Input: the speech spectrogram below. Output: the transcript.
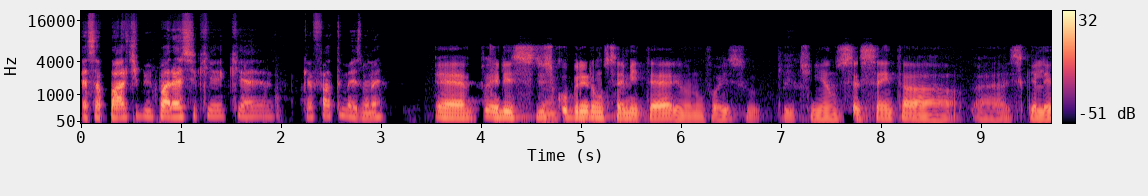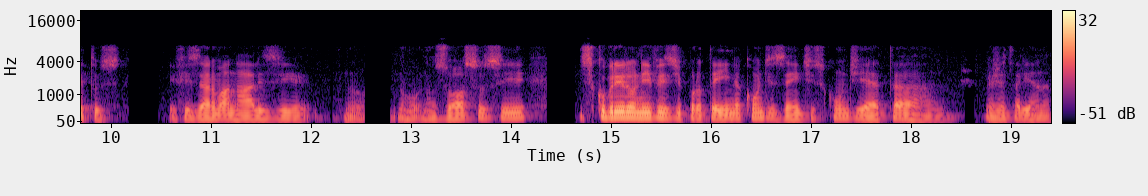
Essa parte me parece que, que, é, que é fato mesmo, né? É, eles descobriram um cemitério, não foi isso? Que tinha uns 60 uh, esqueletos e fizeram uma análise no, no, nos ossos e descobriram níveis de proteína condizentes com dieta vegetariana.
